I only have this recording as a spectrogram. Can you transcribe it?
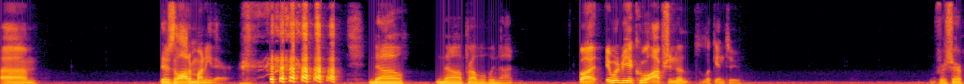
um, there's a lot of money there. no, no, probably not. But it would be a cool option to, look into. for sure.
